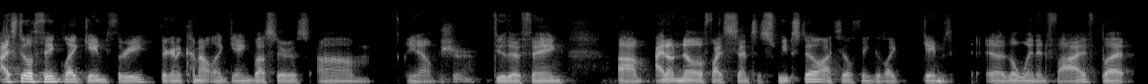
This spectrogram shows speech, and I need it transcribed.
I still think like game three, they're gonna come out like gangbusters. Um, you know, For sure. do their thing. Um, I don't know if I sense a sweep still. I still think of like games uh, they'll win in five, but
